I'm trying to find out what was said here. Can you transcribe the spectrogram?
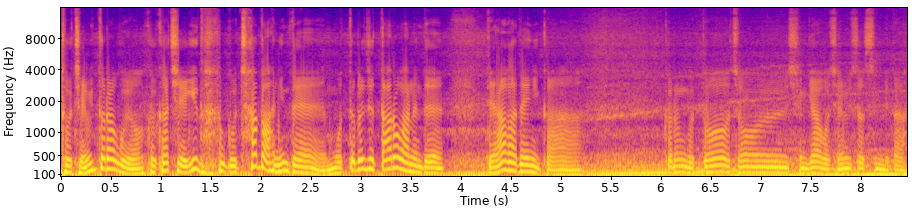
더 재밌더라고요. 그 같이 얘기도 하고 차도 아닌데 뭐 떨어져 따로 가는데 대화가 되니까 그런 것도 좀 신기하고 재밌었습니다.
